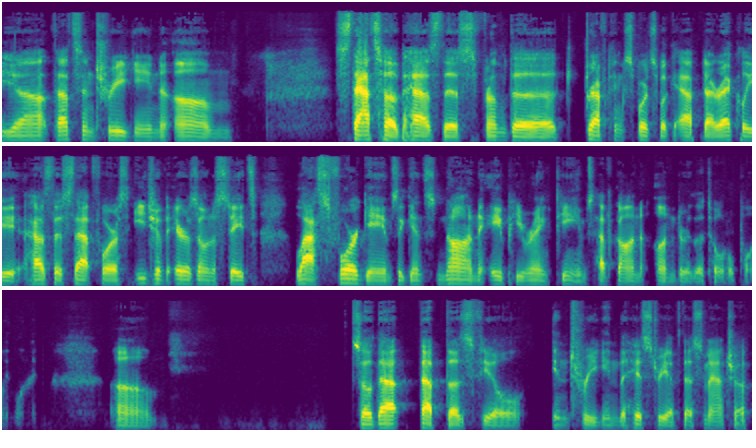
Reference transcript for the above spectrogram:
Yeah, that's intriguing. Um, Stats Hub has this from the DraftKings Sportsbook app directly, has this stat for us. Each of Arizona State's last four games against non AP ranked teams have gone under the total point line. Um, so that that does feel intriguing. The history of this matchup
